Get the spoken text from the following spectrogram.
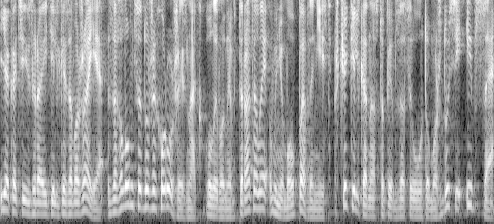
яка цій зграї тільки заважає. Загалом це дуже хороший знак, коли вони втратили в ньому впевненість. Ще кілька наступів ЗСУ у тому ж дусі, і все.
